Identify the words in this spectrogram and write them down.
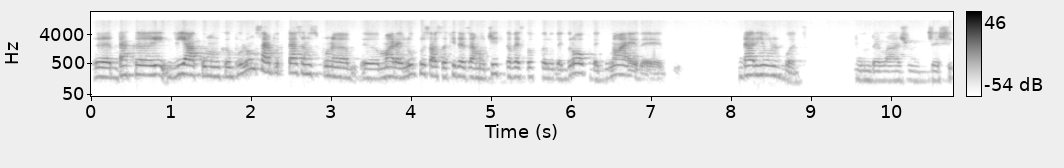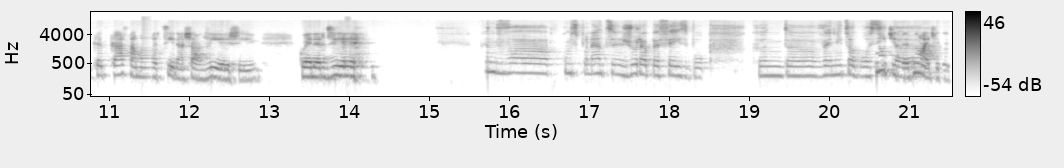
Uh, Dacă vii acum în Câmpul Lung, s-ar putea să nu spună uh, mare lucru sau să fii dezamăgit că vezi tot felul de grop, de gunoaie, de... dar eu îl văd unde va ajunge și cred că asta mă ține așa vie și cu energie. Când vă, cum spuneați, înjură pe Facebook, când uh, veniți obosită... Nu citesc, nu mai citesc.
